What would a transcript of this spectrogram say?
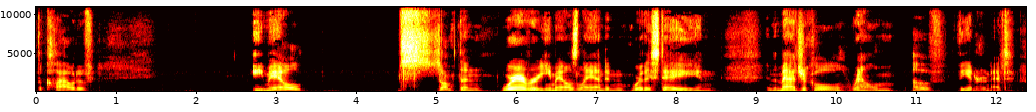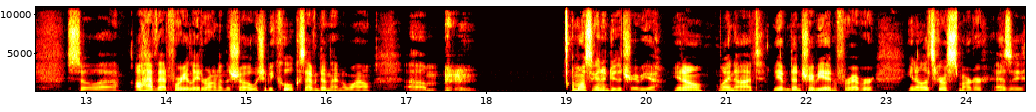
the cloud of email something wherever emails land and where they stay and in the magical realm of the internet. So uh, I'll have that for you later on in the show, which would be cool because I haven't done that in a while. Um, I'm also going to do the trivia. You know, why not? We haven't done trivia in forever. You know, let's grow smarter as a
